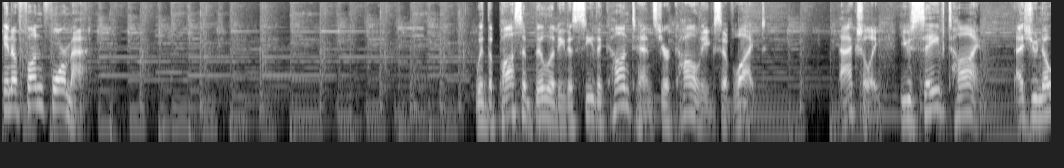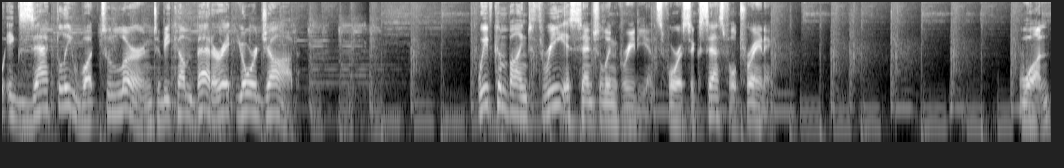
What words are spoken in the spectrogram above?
in a fun format. With the possibility to see the contents your colleagues have liked. Actually, you save time as you know exactly what to learn to become better at your job. We've combined three essential ingredients for a successful training. 1.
